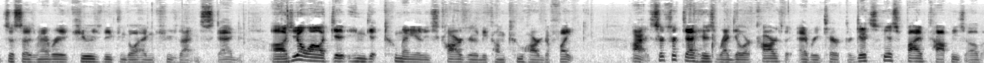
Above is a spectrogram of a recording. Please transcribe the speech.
it just says whenever it's choose, you can go ahead and choose that instead. Uh, you don't want to him get too many of these cards or they become too hard to fight. Alright, so let's look at his regular cards that every character gets. He has five copies of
